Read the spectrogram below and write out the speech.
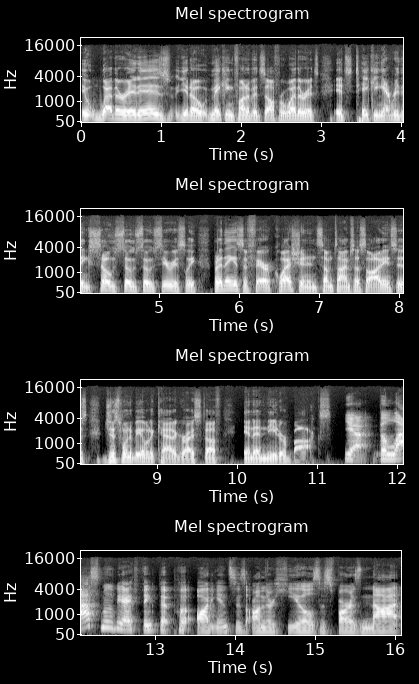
it, whether it is you know making fun of itself or whether it's it's taking everything so so so seriously. But I think it's a fair question, and sometimes us audiences just want to be able to categorize stuff in a neater box. Yeah, the last movie I think that put audiences on their heels as far as not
